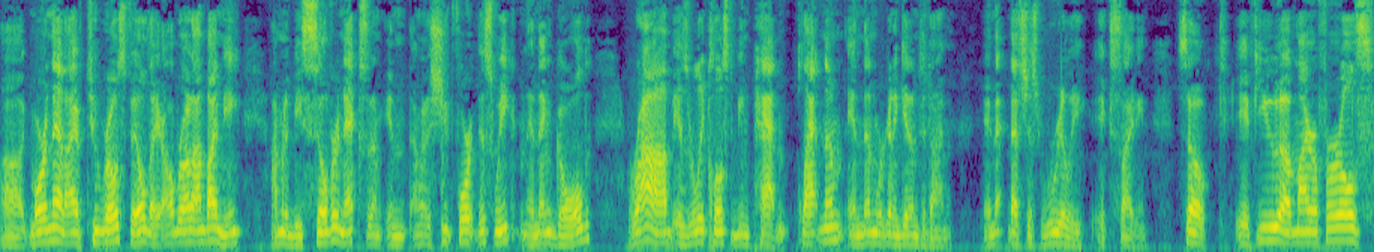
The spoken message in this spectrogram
uh, more than that. I have two rows filled. They're all brought on by me. I'm going to be silver next. I'm, I'm going to shoot for it this week and then gold. Rob is really close to being patent, platinum, and then we're going to get him to diamond. And that, that's just really exciting. So if you, uh, my referrals,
